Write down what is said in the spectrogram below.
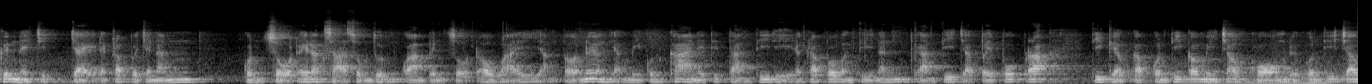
ขึ้นในจิตใจนะครับ เพราะฉะนั้นคนโสดให้รักษาสมดุลความเป็นโสดเอาไว้อย่างต่อเนื่องอย่างมีคุณค่าในทิศทางที่ดีนะครับ เพราะบางทีนั้นการที่จะไปพบรักที่เกี่ยวกับคนที่ก็มีเจ้าของ หรือคนที่เจ้า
